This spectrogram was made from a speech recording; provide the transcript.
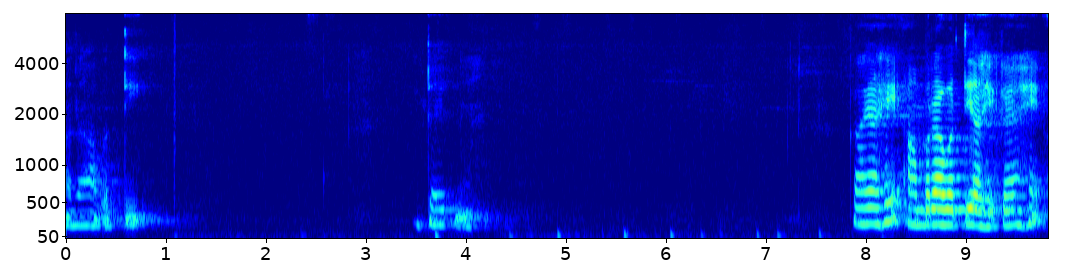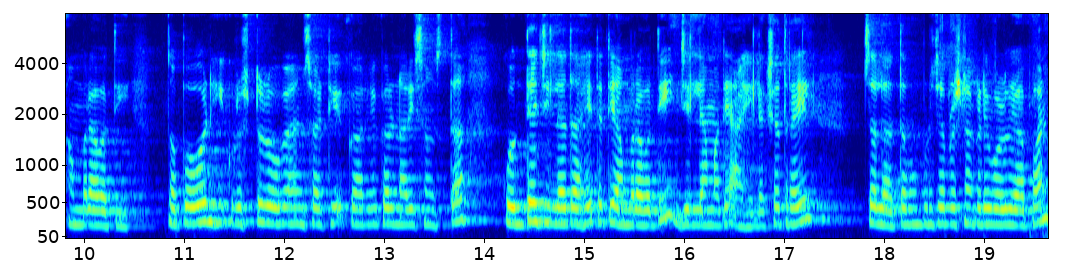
अमरावती येत नाही काय आहे? अमरावती आहे. काय आहे? अमरावती. तपोवन ही कुष्ठरोगांसाठी कार्य करणारी संस्था कोणत्या जिल्ह्यात आहे? तर ती अमरावती जिल्ह्यामध्ये आहे. लक्षात राहील? चला तर मग पुढच्या प्रश्नाकडे वळूया आपण.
